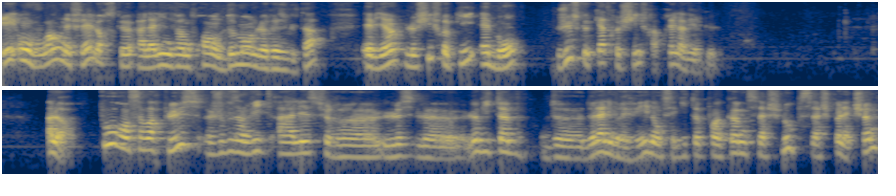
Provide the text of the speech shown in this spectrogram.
Et on voit en effet, lorsque à la ligne 23, on demande le résultat, eh bien, le chiffre pi est bon jusque 4 chiffres après la virgule. Alors, pour en savoir plus, je vous invite à aller sur euh, le, GitHub de, la librairie. Donc, c'est github.com slash loop slash collection.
